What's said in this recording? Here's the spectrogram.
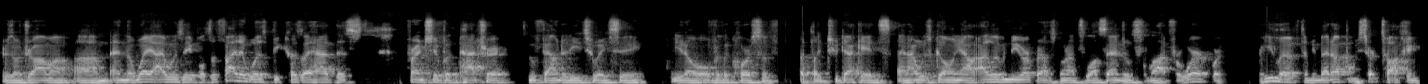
there's no drama. Um, and the way I was able to find it was because I had this friendship with Patrick, who founded E2AC, you know, over the course of like two decades. And I was going out, I live in New York, but I was going out to Los Angeles a lot for work where he lived and we met up and we started talking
